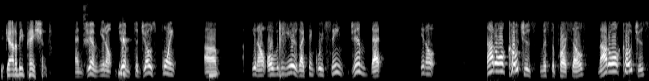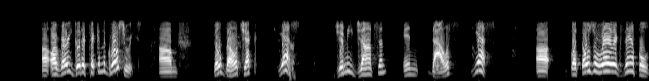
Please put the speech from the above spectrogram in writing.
you got to be patient. And Jim, you know, Jim, to Joe's point, uh, you know, over the years, I think we've seen Jim that, you know, not all coaches, Mr. Parcells, not all coaches uh, are very good at picking the groceries. Um, Bill Belichick, yes. Jimmy Johnson in Dallas, yes. Uh, but those are rare examples,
